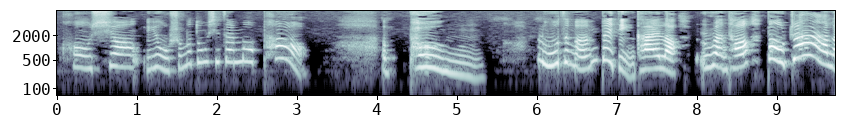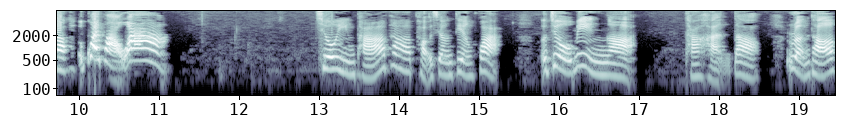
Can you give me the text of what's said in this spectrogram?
好像有什么东西在冒泡。呃，砰！炉子门被顶开了，软糖爆炸了！快跑啊！蚯蚓爬爬跑向电话，救命啊！他喊道：“软糖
